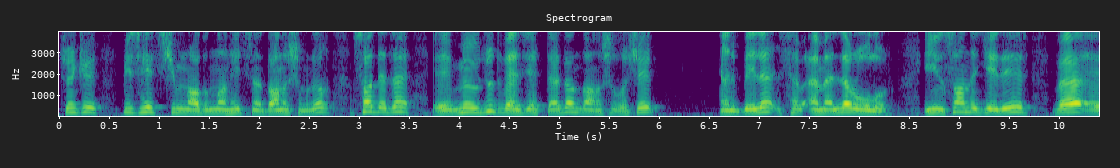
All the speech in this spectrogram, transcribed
Çünki biz heç kimin adından heç nə danışmırıq, sadəcə e, mövcud vəziyyətlərdən danışırıq ki, yəni, belə əməllər olur. İnsan da gedir və e,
